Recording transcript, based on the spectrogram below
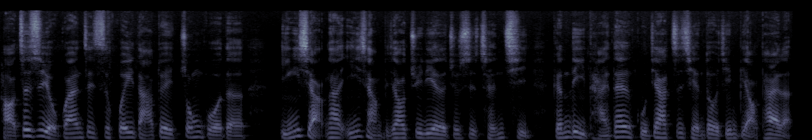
好，这是有关这次辉达对中国的影响。那影响比较剧烈的就是晨起跟立台，但是股价之前都已经表态了，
